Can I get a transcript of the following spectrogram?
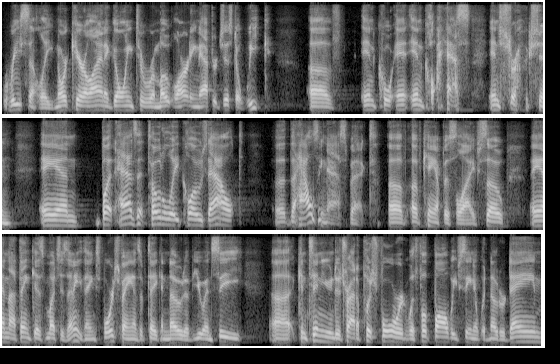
recently, North Carolina going to remote learning after just a week of in in class instruction, and but hasn't totally closed out uh, the housing aspect of of campus life. So, and I think as much as anything, sports fans have taken note of UNC. Uh, continuing to try to push forward with football. We've seen it with Notre Dame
